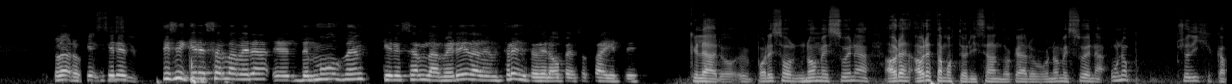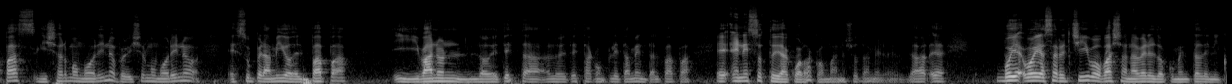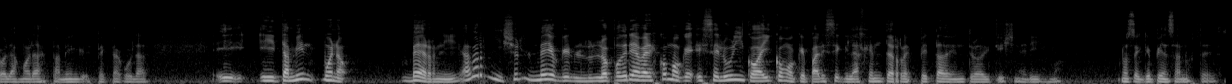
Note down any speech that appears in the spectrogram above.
Claro, sí, quiere, sí. sí, quiere ser la vereda, eh, The Movement quiere ser la vereda de enfrente de la Open Society. Claro, por eso no me suena, ahora, ahora estamos teorizando, claro, no me suena. Uno yo dije capaz Guillermo Moreno, pero Guillermo Moreno es súper amigo del Papa y Bannon lo detesta, lo detesta completamente al Papa. Eh, en eso estoy de acuerdo con Bannon, yo también. Eh, voy, a, voy a hacer el chivo, vayan a ver el documental de Nicolás Moraz, también espectacular. Y, y también, bueno, Bernie. A Bernie, yo medio que lo podría ver, es como que es el único ahí como que parece que la gente respeta dentro del kirchnerismo. No sé qué piensan ustedes.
